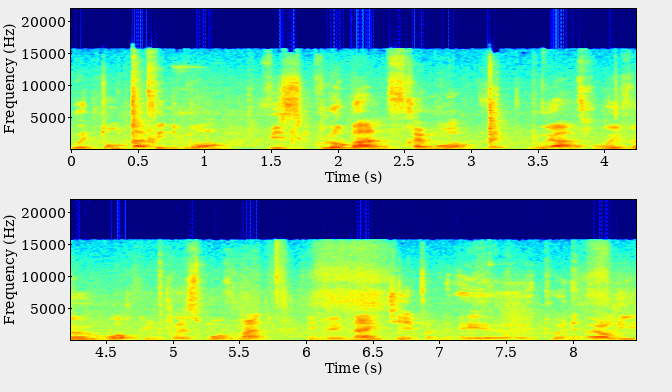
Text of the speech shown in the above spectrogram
we don't have anymore this global framework that we have with the working class movement in the 19th and uh, 20, early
